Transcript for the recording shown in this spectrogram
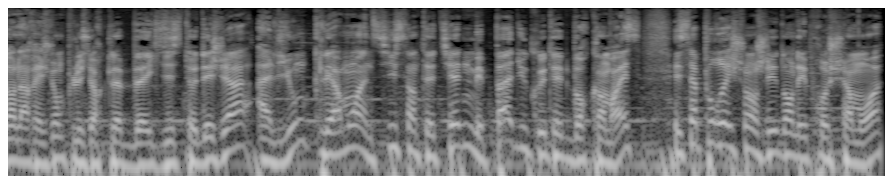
Dans la région, plusieurs clubs existent déjà à Lyon, Clermont, Annecy Saint-Etienne, mais pas du côté de Bourg-en-Bresse. Et ça pourrait changer dans les prochains mois.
